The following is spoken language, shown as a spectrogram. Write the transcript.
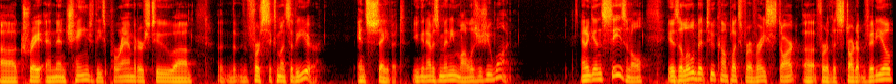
uh, create, and then change these parameters to uh, the, the first six months of the year and save it. You can have as many models as you want. And again, seasonal is a little bit too complex for a very start uh, for the startup video.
